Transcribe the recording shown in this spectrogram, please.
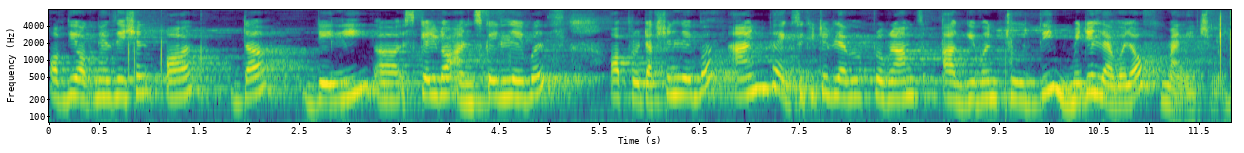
of the organization or the daily uh, skilled or unskilled labors or production labor and the executive level programs are given to the middle level of management.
